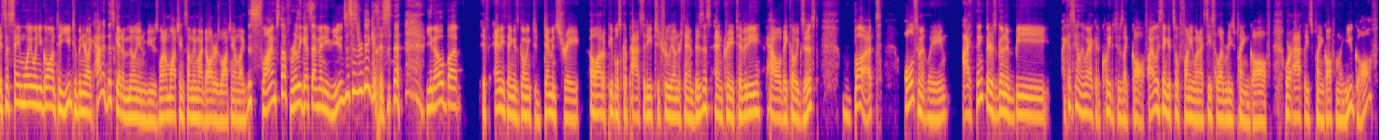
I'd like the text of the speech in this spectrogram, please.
It's the same way when you go onto YouTube and you're like, how did this get a million views? When I'm watching something my daughter's watching, I'm like, this slime stuff really gets that many views. This is ridiculous. you know, but if anything is going to demonstrate a lot of people's capacity to truly understand business and creativity, how they coexist. But ultimately, I think there's going to be I guess the only way I could equate it to is like golf. I always think it's so funny when I see celebrities playing golf or athletes playing golf. I'm like, you golf?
